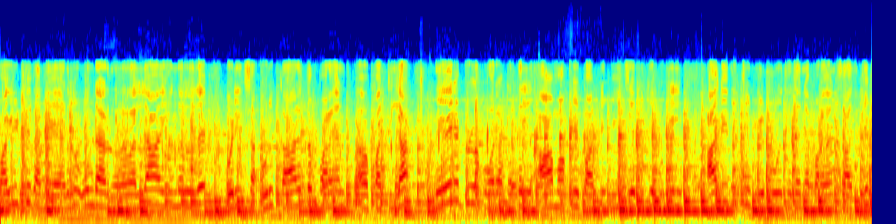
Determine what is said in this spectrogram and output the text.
ഫൈറ്റ് തന്നെയായിരുന്നു ഉണ്ടായിരുന്നത്. അതല്ല എന്നുള്ളത് ഒരു ഒരു കാലത്തും പറയാൻ പറ്റില്ല. നേരിട്ടുള്ള പോരാട്ടത്തിൽ Aam Aadmi party B J പിക്ക് മുന്നിൽ അടിതെറ്റി വീണു എന്ന് തന്നെ പറയാൻ സാധിക്കും.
